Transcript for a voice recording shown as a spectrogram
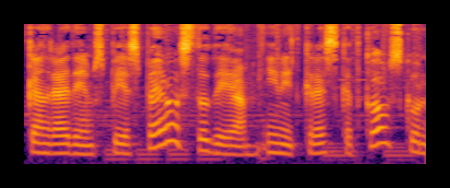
Skan raidījums piespēle studijā Inīta Kreskatkovska un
